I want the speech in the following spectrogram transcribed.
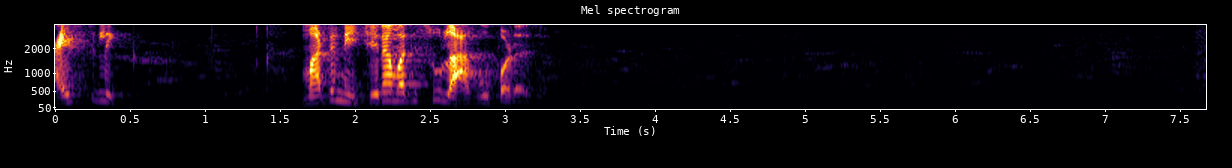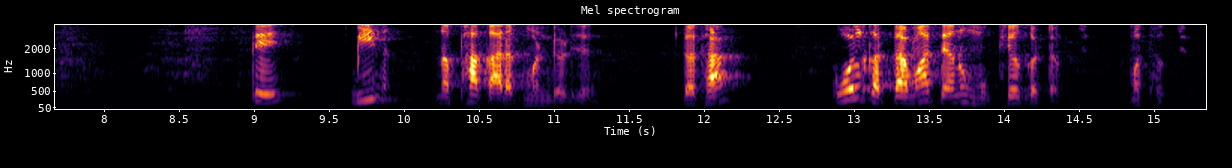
આઇસલિક માટે નીચેનામાંથી શું લાગુ પડે છે? તે બિન નફાકારક મંડળ છે તથા કોલકાતામાં તેનું મુખ્ય ઘટક છે, મથક છે.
